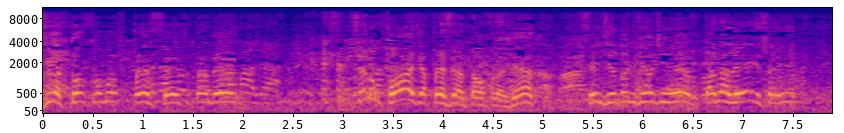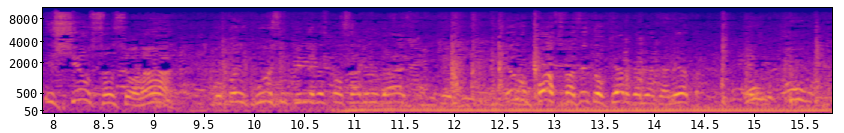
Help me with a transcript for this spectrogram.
vetou como prefeito também. Você não pode apresentar um projeto sem dizer de onde vem o dinheiro. Está na lei isso aí. E se eu sancionar, eu estou em curso e crime de responsabilidade. Eu não posso fazer o que eu quero com a minha caneta. Um, um-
